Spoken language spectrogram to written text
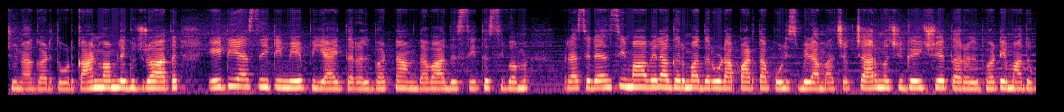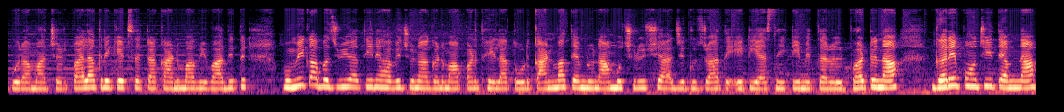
જૂનાગઢ તોડકાંડ મામલે ગુજરાત એટીએસની ટીમે પીઆઈ તરલ ભટ્ટના અમદાવાદ સ્થિત શિવમ રેસિડેન્સીમાં આવેલા ઘરમાં દરોડા પાડતા પોલીસ બેડામાં ચકચાર મચી ગઈ છે. તરલ ભટ્ટે માધુપુરામાં ઝડપાયેલા ક્રિકેટ સટ્ટાકાંડમાં વિવાદિત ભૂમિકા ભજવી હતી અને હવે જૂનાગઢમાં પણ થયેલા તોડકાંડમાં તેમનું નામ ઉછળ્યું છે. આજે ગુજરાત એટીએસની ટીમે તરલ ભટ્ટના ઘરે પહોંચી તેમના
